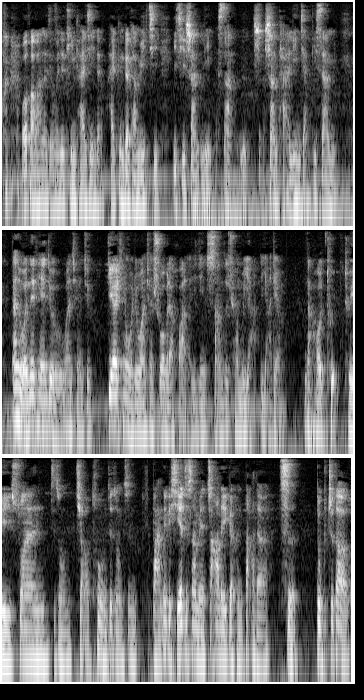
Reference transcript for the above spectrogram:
我跑完了就我就挺开心的，还跟着他们一起一起上领上上上台领奖第三名。但是我那天就完全就第二天我就完全说不了话了，已经嗓子全部哑哑掉。然后腿腿酸，这种脚痛，这种是把那个鞋子上面扎了一个很大的刺，都不知道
